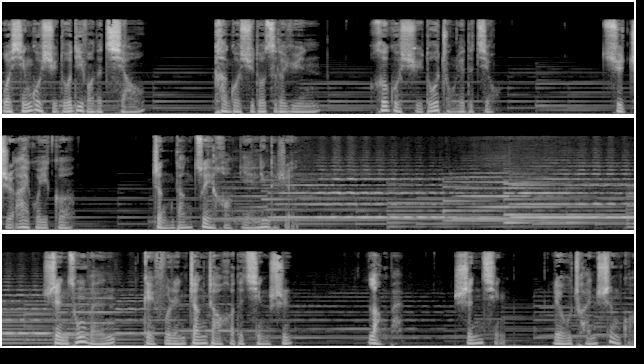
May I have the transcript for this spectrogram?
我行过许多地方的桥，看过许多次的云，喝过许多种类的酒，却只爱过一个正当最好年龄的人。沈从文给夫人张兆和的情诗，浪漫、深情，流传甚广。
